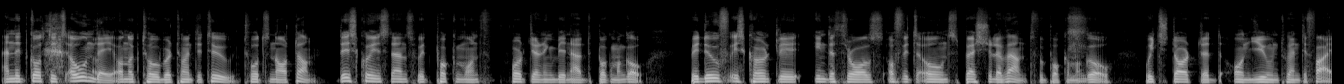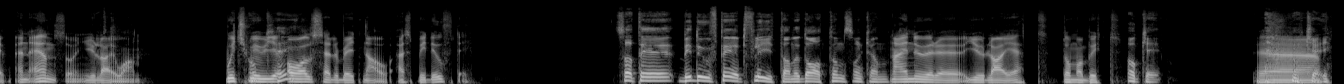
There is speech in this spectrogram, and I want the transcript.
And it got its own day on October 22, 2018. This coincidence with Pokémon 4th Gen being added to Pokémon Go. Bidoof is currently in the thralls of its own special event for Pokémon Go, which started on June 25 and ends on July 1. Which we Okej. all celebrate now as Bidoof Day. så att det, Bidoof det är ett flytande datum som kan... Nej, nu är det July 1. De har bytt. Okej, Eh, okej.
